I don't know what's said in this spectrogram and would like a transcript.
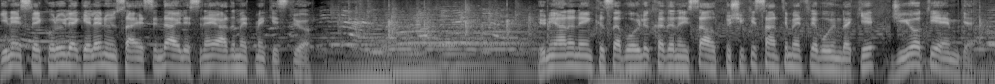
Guinness rekoruyla gelen ün sayesinde ailesine yardım etmek istiyor. Dünyanın en kısa boylu kadını ise 62 santimetre boyundaki Giotti Emge.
